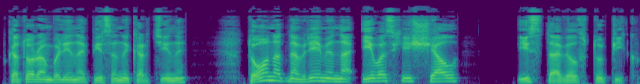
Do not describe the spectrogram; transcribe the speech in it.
в котором были написаны картины, то он одновременно и восхищал, и ставил в тупик.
